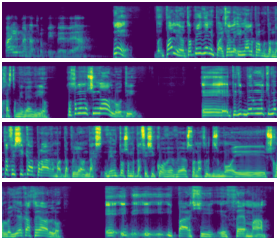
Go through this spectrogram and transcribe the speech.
Πάλι με ανατροπή βέβαια. Ναι, Πάλι η ανατροπή δεν υπάρχει, αλλά είναι άλλο πράγμα όταν το χάσεις το 0-2. Το θέμα όμως είναι άλλο, ότι ε, επειδή μπαίνουν και μεταφυσικά πράγματα πλέον. Εντάξει, δεν είναι τόσο μεταφυσικό βέβαια στον αθλητισμό, η ψυχολογία κάθε άλλο. Ε, υπάρχει ε, θέμα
